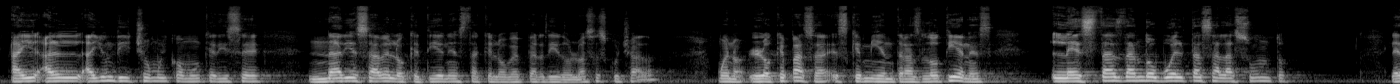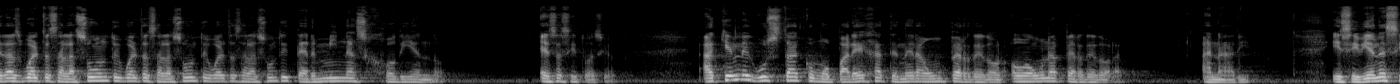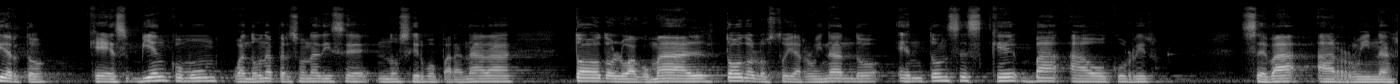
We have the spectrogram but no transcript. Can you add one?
Hay, hay un dicho muy común que dice, nadie sabe lo que tiene hasta que lo ve perdido. ¿Lo has escuchado? Bueno, lo que pasa es que mientras lo tienes, le estás dando vueltas al asunto. Le das vueltas al asunto y vueltas al asunto y vueltas al asunto y terminas jodiendo esa situación. ¿A quién le gusta como pareja tener a un perdedor o a una perdedora? A nadie. Y si bien es cierto que es bien común cuando una persona dice no sirvo para nada, todo lo hago mal, todo lo estoy arruinando, entonces ¿qué va a ocurrir? se va a arruinar.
